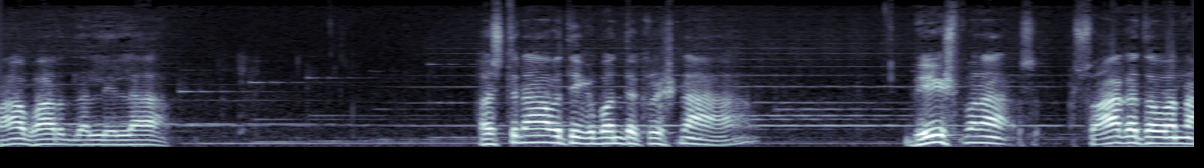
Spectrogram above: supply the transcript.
ಮಹಾಭಾರತದಲ್ಲಿಲ್ಲ. ಹಸ್ತಿನಾವತಿಗೆ ಬಂದ ಕೃಷ್ಣ ಭೀಷ್ಮನ ಸ್ವಾಗತವನ್ನು,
